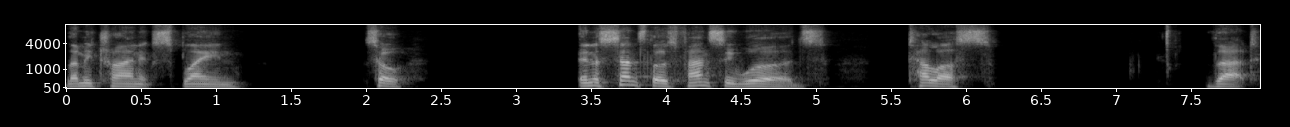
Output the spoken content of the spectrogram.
let me try and explain. So, in a sense, those fancy words tell us that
